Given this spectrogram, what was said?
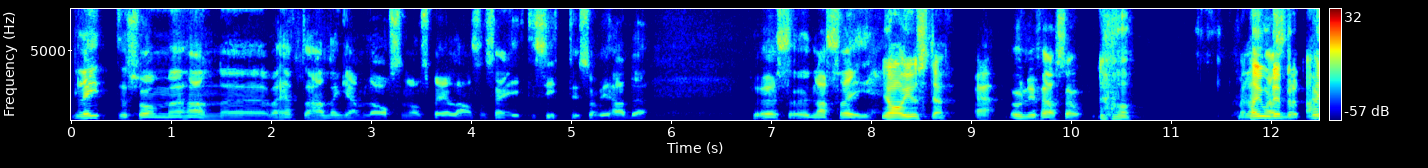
Lite som han, eh, vad hette han, den gamla Arsenal-spelaren som sen gick till City som vi hade. Eh, Nasri. Ja, just det. Ja, ungefär så. Men Han gjorde bra- han-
